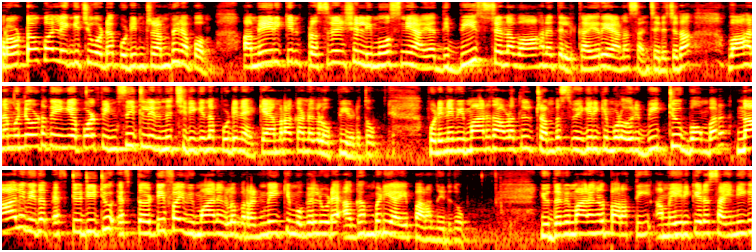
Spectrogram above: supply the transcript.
പ്രോട്ടോകോൾ ലംഘിച്ചുകൊണ്ട് പുടിൻ ട്രംപിനൊപ്പം അമേരിക്കൻ പ്രസിഡൻഷ്യൽ ലിമോസിനിയായ ദി ബീസ്റ്റ് എന്ന വാഹനത്തിൽ കയറിയാണ് സഞ്ചരിച്ചത്. വാഹനം മുന്നോട്ട് നീങ്ങിയപ്പോൾ പിൻസീറ്റിലിരുന്ന് ചിരിക്കുന്ന പുടിനെ ക്യാമറ കണ്ണുകൾ ഒപ്പിയെടുത്തു. പുടിനെ വിമാനത്താവളത്തിൽ ട്രംപ് സ്വീകരിക്കുമ്പോൾ ഒരു ബി ടു ബോംബർ നാല് വിധം F twenty two F thirty five വിമാനങ്ങളും റൺവേക്ക് മുകളിലൂടെ അകമ്പടിയായി പറന്നിരുന്നു. യുദ്ധവിമാനങ്ങൾ പറത്തി അമേരിക്കയുടെ സൈനിക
